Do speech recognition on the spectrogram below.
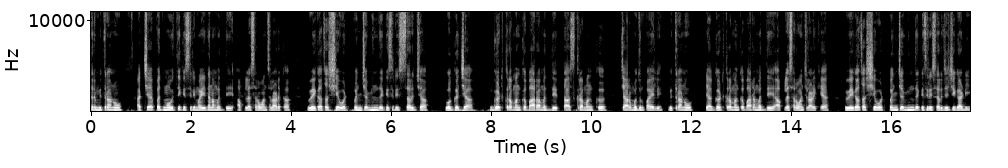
तर मित्रांनो आजच्या पद्मावती केसरी मैदानामध्ये आपल्या सर्वांचा लाडका वेगाचा शेवट पंचम हिंद केसरी सर्जा व गजा गट क्रमांक बारामध्ये तास क्रमांक चारमधून पाहिले. मित्रांनो या गट क्रमांक बारामध्ये आपल्या सर्वांच्या लाडक्या वेगाचा शेवट पंचम हिंद केसरी सर्जेची गाडी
